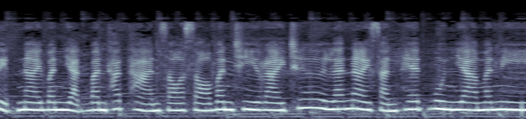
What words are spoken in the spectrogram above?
สิทธิ์นายบัญญัติบรรทัดฐานสสบัญชีรายชื่อ และนายสันเพชรบุญยามณี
